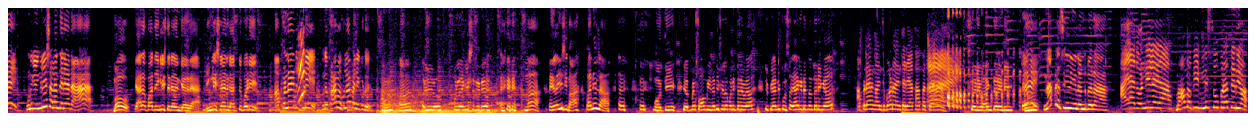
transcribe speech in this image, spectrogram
ஏய் உனக்கு இங்கிலீஷ் எல்லாம் தெரியாதா? மோ யார பார்த்து இங்கிலீஷ் தெரியாதுன்னு கேக்குற? இங்கிலீஷ்ல எனக்கு அத்துப்படி. அப்பனா இது புடி இந்த ஃபார்மை ஃபில் பண்ணி கொடு. ஐயோ ஃபுல்லா இங்கிலீஷ் இருக்குது. மா இதெல்லாம் ஈஸிமா பண்ணிடலாம். மோத்தி எப்பவுமே ஃபார்ம் நீ தாண்டி ஃபில் பண்ணி தருவேன் இப்போ ஏன்டி புதுசா என்கிட்ட தான் தரீங்க அப்பனா எனக்கு அஞ்சு போண்டா வாங்கி தெரியா காப்பாத்துறேன். சரி வாங்கி தரேன்டி. ஏய் என்ன பேசுறீங்க நீங்க ரெண்டு பேரும் ஆயா அது ஒண்ணு இல்லையா? மாமாக்கு இங்கிலீஷ் சூப்பரா தெரியும்.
